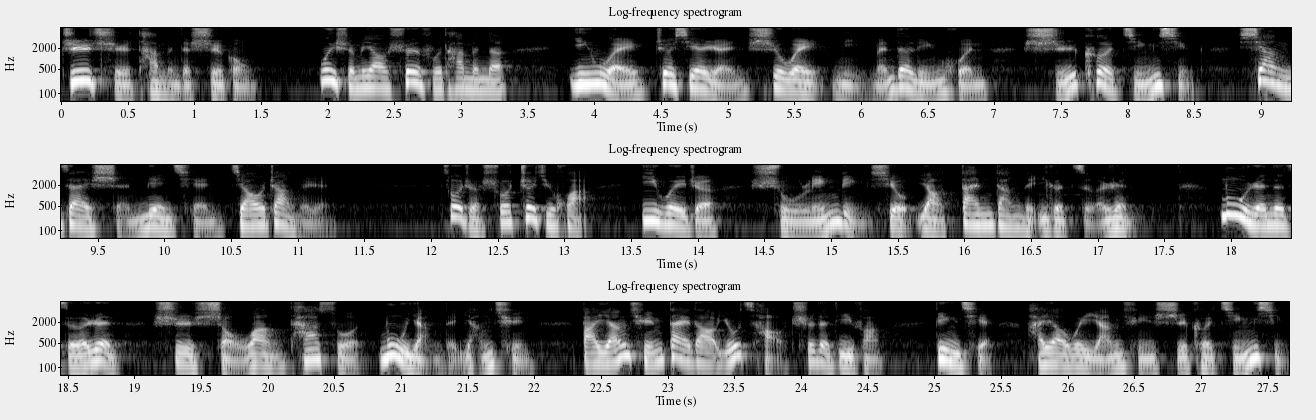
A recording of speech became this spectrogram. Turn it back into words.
支持他们的施工，为什么要顺服他们呢？因为这些人是为你们的灵魂时刻警醒，像在神面前交账的人。作者说这句话，意味着属灵领袖要担当的一个责任。牧人的责任是守望他所牧养的羊群，把羊群带到有草吃的地方，并且还要为羊群时刻警醒，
